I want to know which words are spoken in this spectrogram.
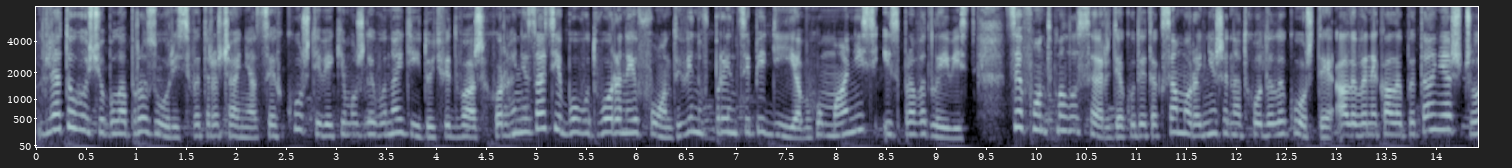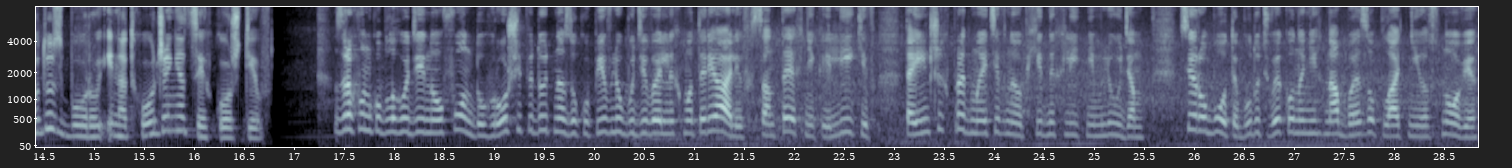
Для того, щоб була прозорість витрачання цих коштів, які можливо надійдуть від ваших організацій, був утворений фонд. Він в принципі діяв гуманність і справедливість. Це фонд милосердя, куди так само раніше надходили кошти, але виникали питання щодо збору і надходження цих коштів. З рахунку благодійного фонду гроші підуть на закупівлю будівельних матеріалів, сантехніки, ліків та інших предметів, необхідних літнім людям. Всі роботи будуть виконані на безоплатній основі.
